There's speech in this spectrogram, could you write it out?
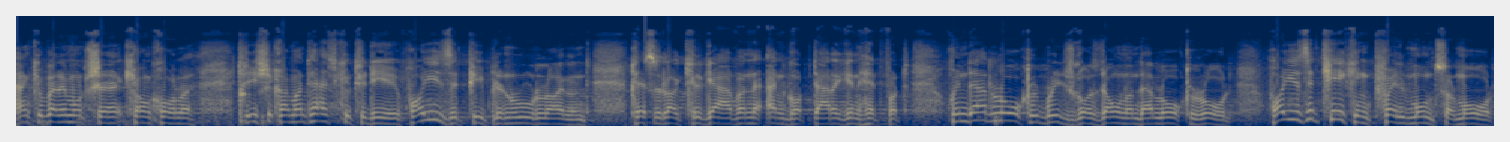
Thank you very much, uh, Ceann Comhairle. Taoiseach, I want to ask you today, why is it people in rural Ireland, places like Kilgarvan and Gutdarrig and Headfort, when that local bridge goes down on that local road, why is it taking 12 months or more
